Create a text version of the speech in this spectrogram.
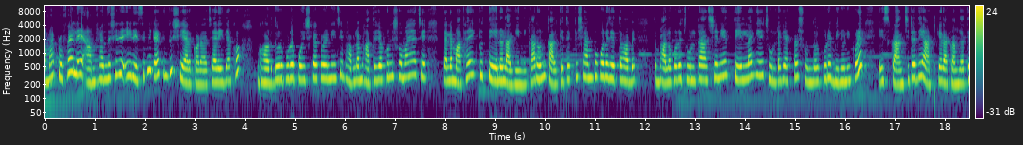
আমার প্রোফাইলে আম সন্দেশের এই রেসিপিটা কিন্তু শেয়ার করা আছে। আর এই দেখো, ঘরদোর পুরো পরিষ্কার করে নিয়েছি। ভাবলাম হাতে যখন সময় আছে, তাহলে মাথায় একটু তেলও লাগিয়ে কারণ কালকে তো একটু শ্যাম্পু করে যেতে হবে। তো ভালো করে চুলটা আসে নিয়ে তেল লাগিয়ে চুলটাকে একটা সুন্দর করে বিনুনি করে এই স্ক্রাঞ্চিটা দিয়ে আটকে রাখলাম যাতে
